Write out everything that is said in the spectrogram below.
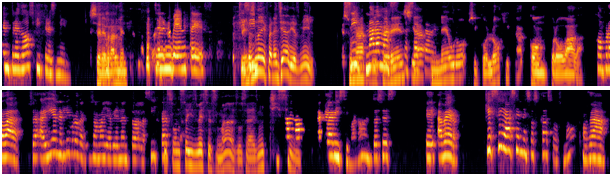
entre 2 y 3 mil. Cerebralmente. Inventes. Es una diferencia de 10 mil. Es una diferencia neuropsicológica comprobada. Comprobada. O sea, ahí en el libro de Jesús ya vienen todas las citas. Que son seis veces más, o sea, es muchísimo. está clarísimo, ¿no? Entonces, eh, a ver, ¿qué se hace en esos casos, no? O sea,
